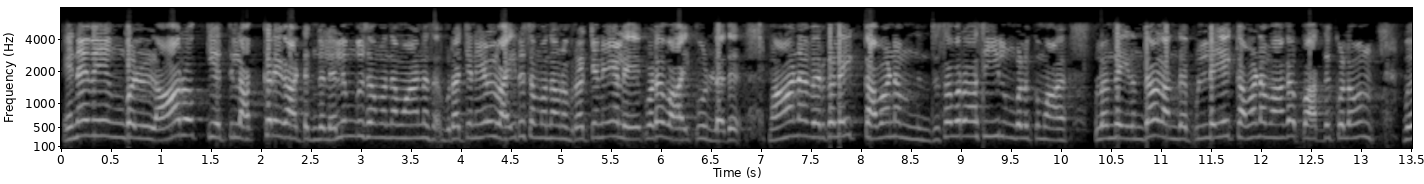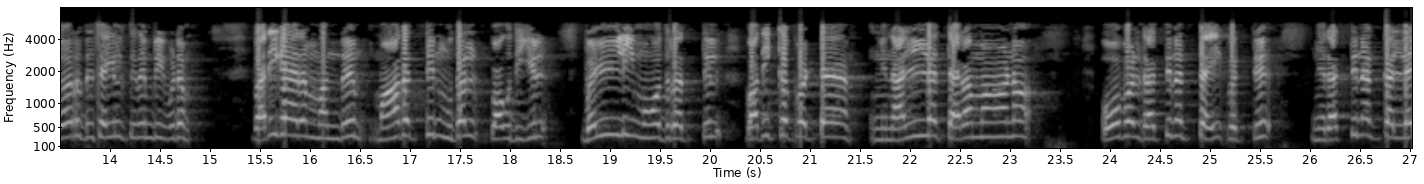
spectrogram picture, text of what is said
எனவே உங்கள் ஆரோக்கியத்தில் அக்கறை காட்டுங்கள். எலும்பு சம்பந்தமான பிரச்சனைகள் வயிறு சம்பந்தமான பிரச்சனைகள் ஏற்பட வாய்ப்பு உள்ளது. மாணவர்களை கவனம் ரிசவராசியில் உங்களுக்கு மா- குழந்தை இருந்தால் அந்த பிள்ளையை கவனமாக பார்த்துக் கொள்ளவும் வேறு திசையில் திரும்பிவிடும். வரிகாரம் வந்து மாதத்தின் முதல் பகுதியில் வெள்ளி மோதிரத்தில் வதிக்கப்பட்ட நல்ல தரமான ஓவல் ரத்தினத்தை பெற்று ரத்தினக்கல்லை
